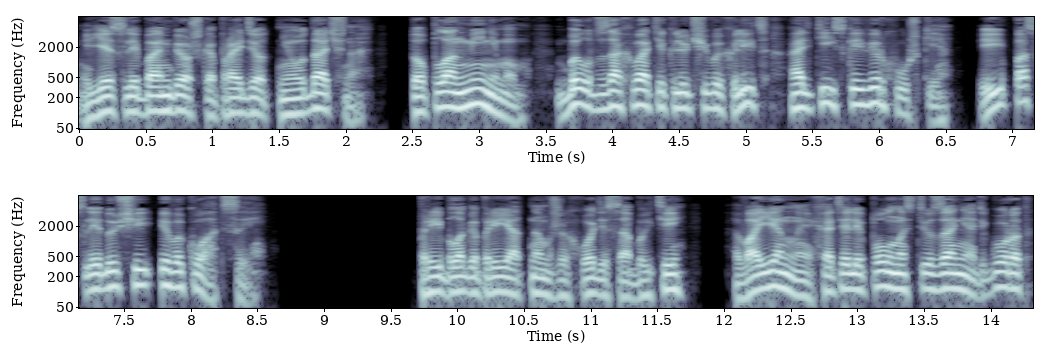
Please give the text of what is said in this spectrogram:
Если бомбежка пройдет неудачно, то план минимум был в захвате ключевых лиц Альтийской верхушки и последующей эвакуации. При благоприятном же ходе событий военные хотели полностью занять город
